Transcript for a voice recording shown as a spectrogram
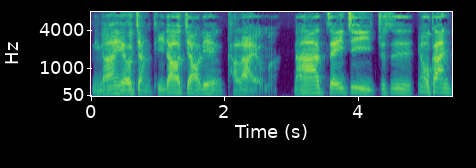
你刚刚也有讲提到教练卡莱尔嘛？那这一季就是因为我看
